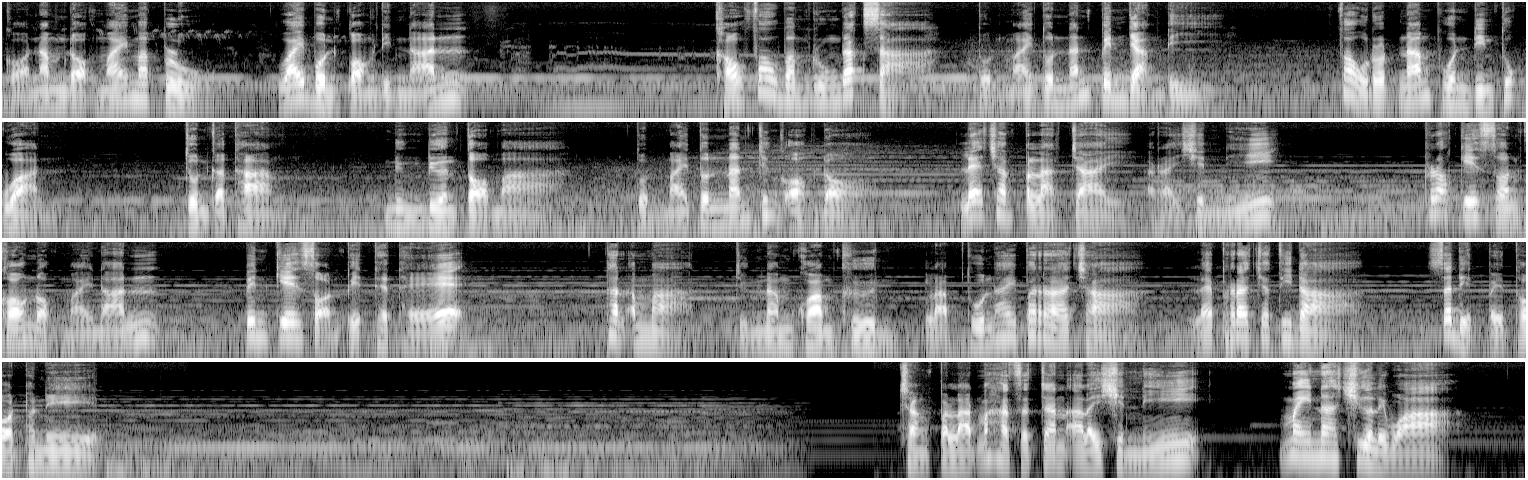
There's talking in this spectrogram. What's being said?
ก็นำดอกไม้มาปลูกไว้บนกองดินนั้น เขาเฝ้าบำรุงรักษาต้นไม้ต้นนั้นเป็นอย่างดี เฝ้ารดน้ำพรวนดินทุกวัน จนกระทั่งหนึ่งเดือนต่อมาต้นไม้ต้นนั้นจึงออกดอก และช่างประหลาดใจอะไรเช่นนี้ เพราะเกสรของดอกไม้นั้น เป็นเกสรเพชรแท้ๆ ท่านอมาตจึงนำความคืนกลับทูลให้พระราชาและพระราชธิดา เสด็จไปทอดพระเนตรช่างประหลาดมหัศจรรย์อะไรเช่นนี้ ไม่น่าเชื่อเลยว่า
